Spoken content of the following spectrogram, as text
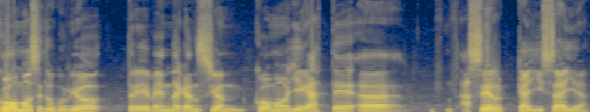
¿cómo se te ocurrió tremenda canción? ¿Cómo llegaste a hacer Callisaya?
